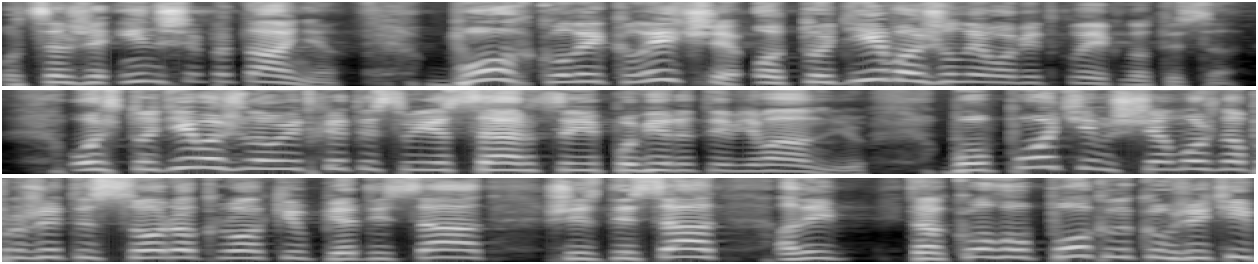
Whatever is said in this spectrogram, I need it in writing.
Оце вже інше питання. Бог, коли кличе, от тоді важливо відкликнутися. Ось тоді важливо відкрити своє серце і повірити в Євангелію. Бо потім ще можна прожити 40 років, 50, 60, але такого поклику в житті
